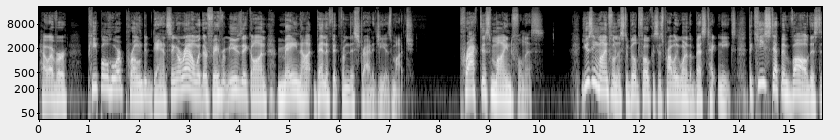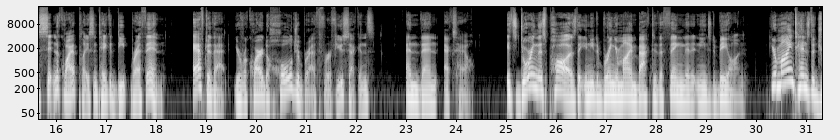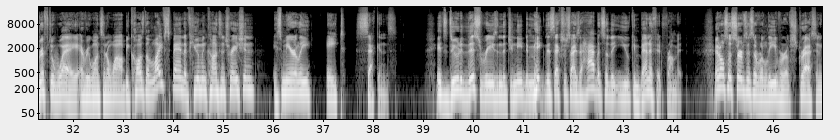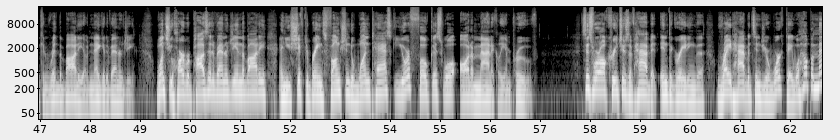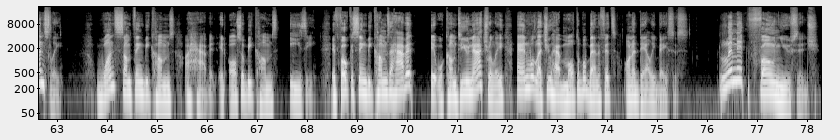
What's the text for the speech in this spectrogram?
However, people who are prone to dancing around with their favorite music on may not benefit from this strategy as much. Practice mindfulness. Using mindfulness to build focus is probably one of the best techniques. The key step involved is to sit in a quiet place and take a deep breath in. After that, you're required to hold your breath for a few seconds and then exhale. It's during this pause that you need to bring your mind back to the thing that it needs to be on. Your mind tends to drift away every once in a while because the lifespan of human concentration is merely eight seconds. It's due to this reason that you need to make this exercise a habit so that you can benefit from it. It also serves as a reliever of stress and can rid the body of negative energy. Once you harbor positive energy in the body and you shift your brain's function to one task, your focus will automatically improve. Since we're all creatures of habit, integrating the right habits into your workday will help immensely. Once something becomes a habit, it also becomes easy. If focusing becomes a habit, it will come to you naturally and will let you have multiple benefits on a daily basis. Limit phone usage.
